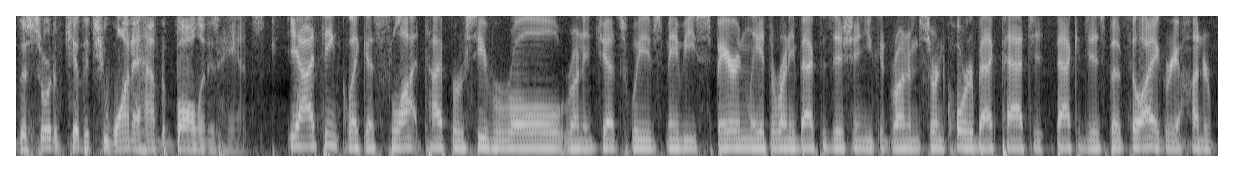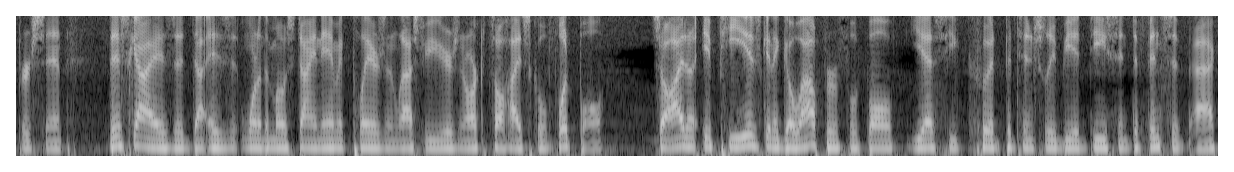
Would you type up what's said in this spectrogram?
the sort of kid that you want to have the ball in his hands. Yeah, I think like a slot type receiver role, running jet sweeps, maybe sparingly at the running back position. You could run him certain quarterback packages. But Phil, I agree 100%. This guy is a is one of the most dynamic players in the last few years in Arkansas high school football. So I don't. If he is going to go out for football, yes, he could potentially be a decent defensive back.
